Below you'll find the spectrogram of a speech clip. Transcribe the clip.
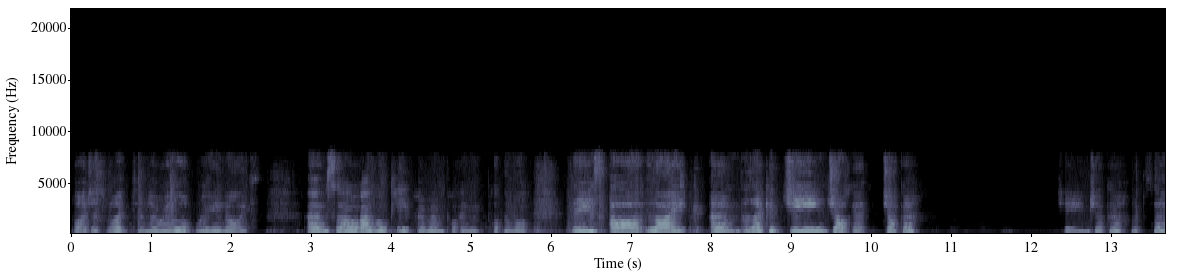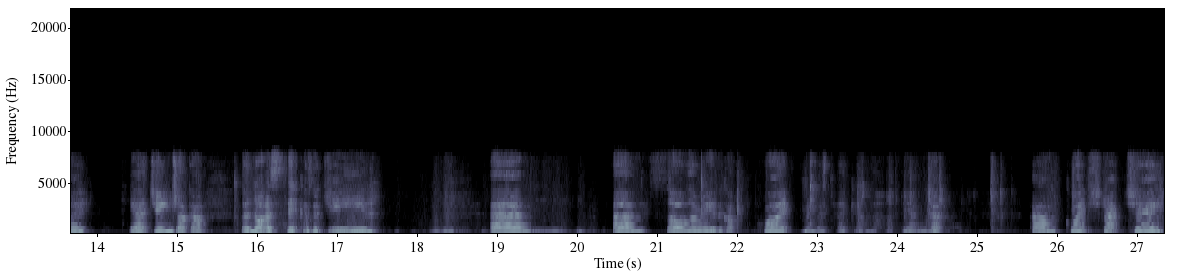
but I just liked them. They will look really nice. Um, so I will keep them and put them put them up. These are like um, they're like a jean jogger jogger. Jean jogger, I'd say. Yeah, jean jogger. They're not as thick as a jean. Um, um, so they're really, they've got quite, let me just take on the end Um, quite stretchy.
